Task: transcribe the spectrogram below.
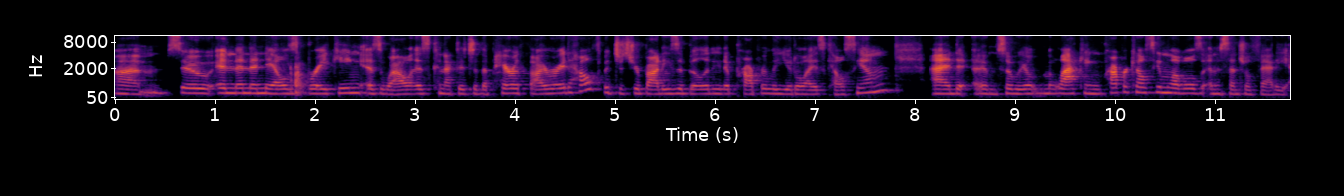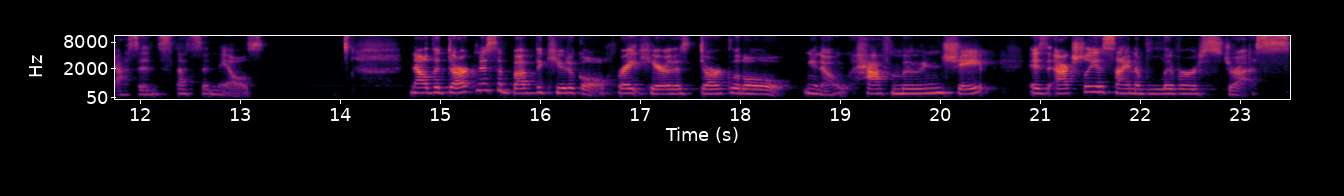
Um, so, and then the nails breaking as well is connected to the parathyroid health, which is your body's ability to properly utilize calcium. And um, so we're lacking proper calcium levels and essential fatty acids. That's the nails. Now, the darkness above the cuticle right here, this dark little, you know, half moon shape is actually a sign of liver stress.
